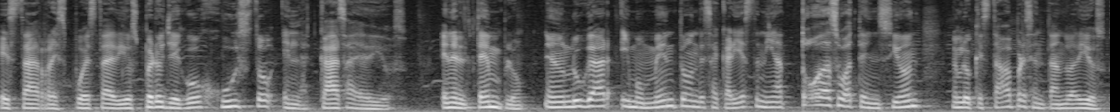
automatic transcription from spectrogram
esta respuesta de Dios, pero llegó justo en la casa de Dios, en el templo, en un lugar y momento donde Zacarías tenía toda su atención en lo que estaba presentando a Dios,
